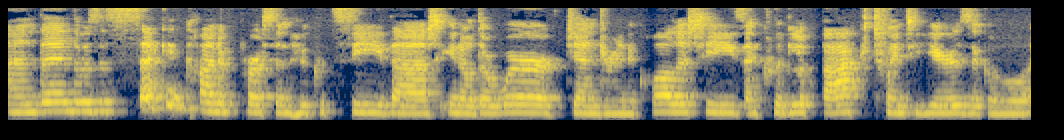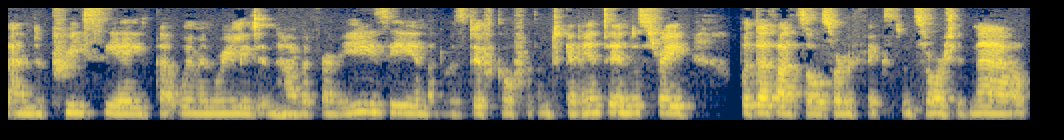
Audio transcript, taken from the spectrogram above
And then there was a second kind of person who could see that, you know, there were gender inequalities and could look back 20 years ago and appreciate that women really didn't have it very easy and that it was difficult for them to get into industry, but that that's all sort of fixed and sorted now.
